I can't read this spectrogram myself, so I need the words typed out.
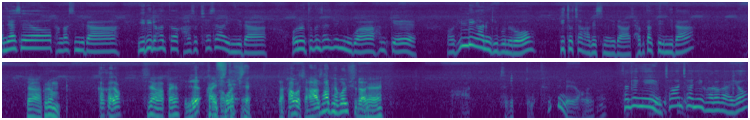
어, 안녕하세요. 반갑습니다. 일일 헌터 가수 최사입니다. 오늘 두 분 선생님과 함께 어, 힐링하는 기분으로 뒤쫓아 가겠습니다. 잘 부탁드립니다. 자, 그럼 갈까요? 시작할까요? 예, 가입시다. 가봅시다. 네. 자, 가면 잘 살펴봅시다. 네. 되게 좀 틀리네요. 선생님, 천천히 걸어가요.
